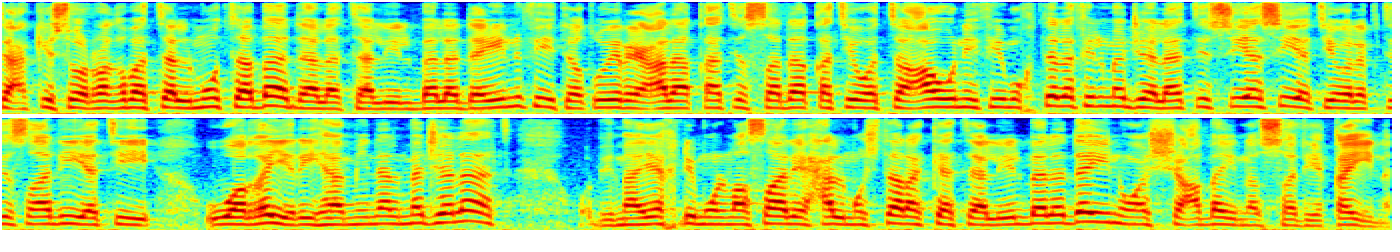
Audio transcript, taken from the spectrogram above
تعكس الرغبة المتبادلة للبلدين في تطوير علاقات الصداقة والتعاون في مختلف المجالات السياسية والاقتصادية وغيرها من المجالات وبما يخدم المصالح المشتركة للبلدين والشعبين الصديقين.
